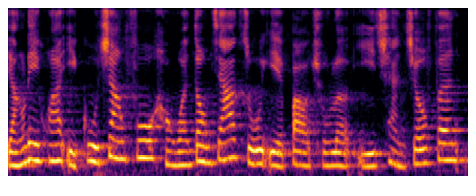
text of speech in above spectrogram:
杨丽花已故丈夫洪文栋家族也爆出了遗产纠纷。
